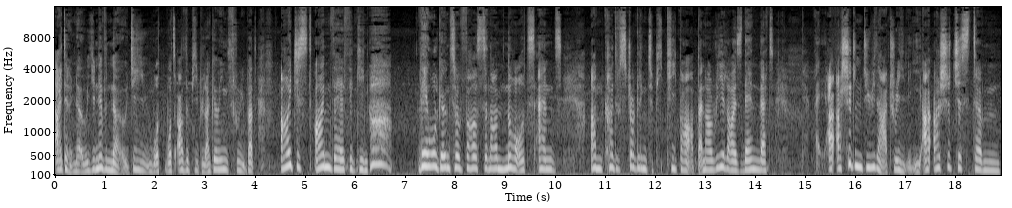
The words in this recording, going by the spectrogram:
I don't know. You never know, do you, what, what other people are going through. But I just, I'm there thinking, oh, they're all going so fast and I'm not, and I'm kind of struggling to keep up. And I realized then that I, I shouldn't do that really. I, I should just, um,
